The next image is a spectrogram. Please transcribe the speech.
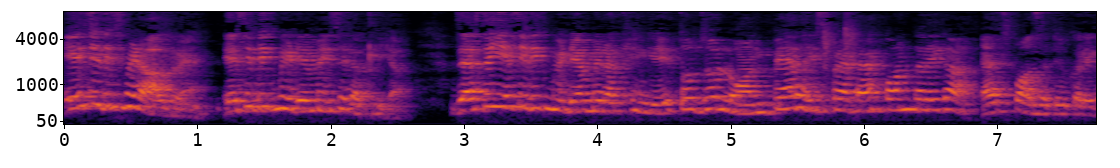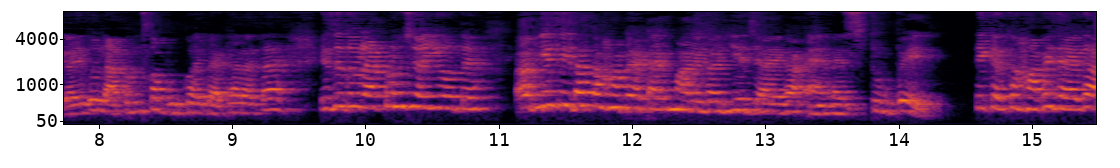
एसिड इसमें डाल रहे हैं। एसिडिक मीडियम में इसे रख लिया। जैसे ही एसिडिक मीडियम में रखेंगे तो जो लॉन पेयर है, इस पर अटैक कौन करेगा? एच पॉजिटिव करेगा। ये तो इलेक्ट्रॉन्स का भूखा ही बैठा रहता है। इसे तो इलेक्ट्रॉन चाहिए होते हैं। अब ये सीधा कहाँ पे अटैक मारेगा? ये जाएगा एनएस टू पे। ठीक है कहाँ पे जाएगा?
